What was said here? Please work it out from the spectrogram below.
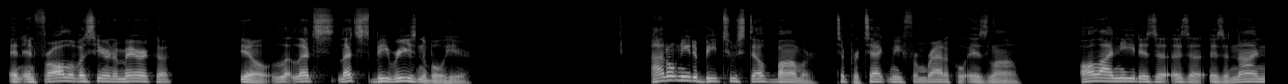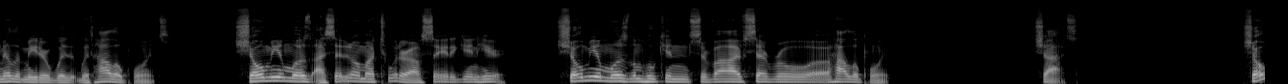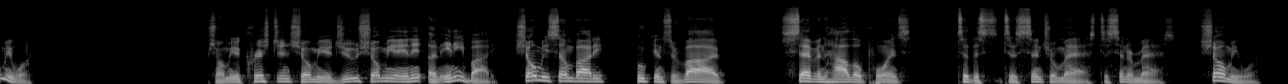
and and for all of us here in America, you know, let's let's be reasonable here. I don't need a B two stealth bomber to protect me from radical Islam. All I need is a is a is a nine millimeter with with hollow points. Show me a Muslim. I said it on my Twitter. I'll say it again here. Show me a Muslim who can survive several uh, hollow point shots. Show me one. Show me a Christian. Show me a Jew. Show me an, an anybody. Show me somebody who can survive seven hollow points to the to central mass to center mass. Show me one.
